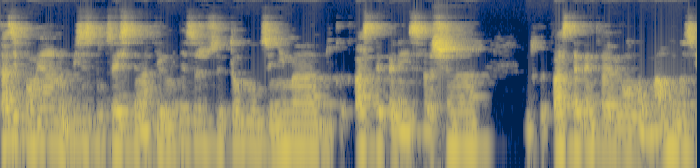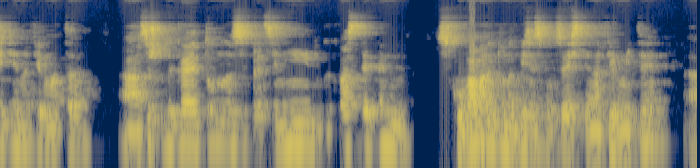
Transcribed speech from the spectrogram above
тази промяна на бизнес процесите на фирмите също е трудно оценима до каква степен е извършена, до каква степен това е било нормално развитие на фирмата. А също така е трудно да се прецени до каква степен сковаването на бизнес процесите на фирмите а,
